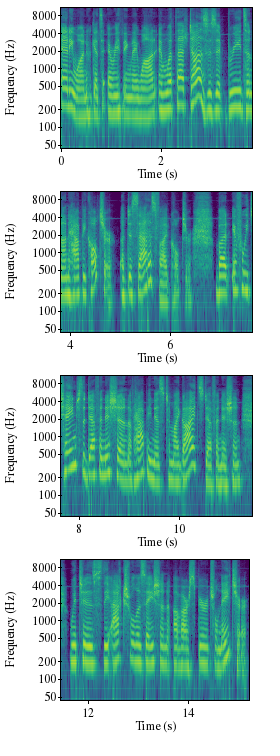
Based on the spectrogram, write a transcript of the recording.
anyone who gets everything they want. And what that does is it breeds an unhappy culture, a dissatisfied culture. But if we change the definition of happiness to my guide's definition, which is the actualization of our spiritual nature,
